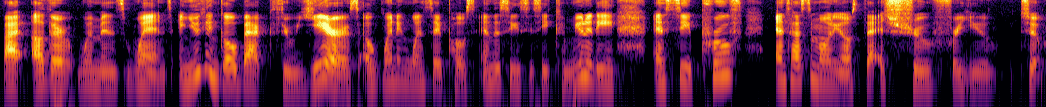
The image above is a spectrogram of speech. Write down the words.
by other women's wins. And you can go back through years of Winning Wednesday posts in the CCC community and see proof and testimonials that it's true for you too.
